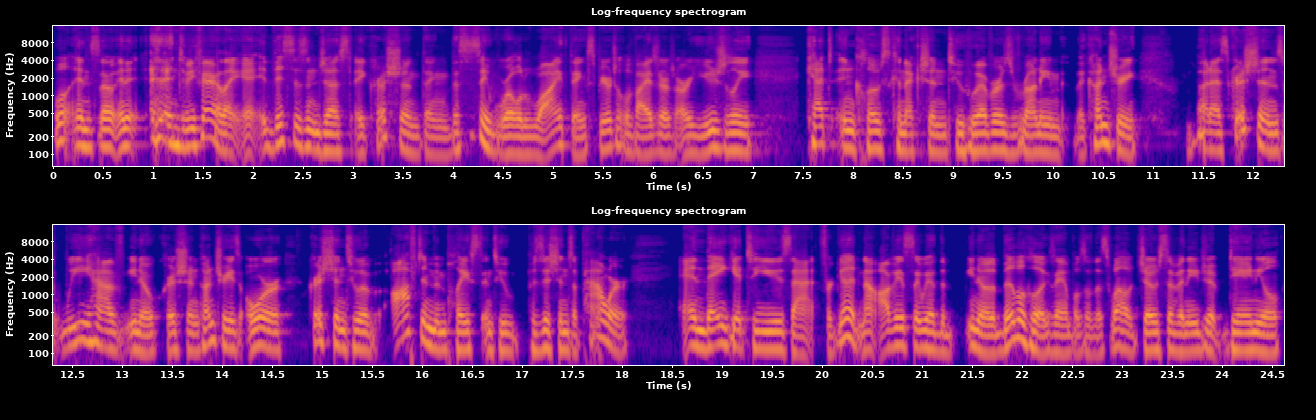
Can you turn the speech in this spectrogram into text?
Well, and so, and, it, and to be fair, like eh, this isn't just a Christian thing. This is a worldwide thing. Spiritual advisors are usually kept in close connection to whoever is running the country. But as Christians, we have, you know, Christian countries or Christians who have often been placed into positions of power and they get to use that for good. Now, obviously, we have the, you know, the biblical examples of this well Joseph in Egypt, Daniel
